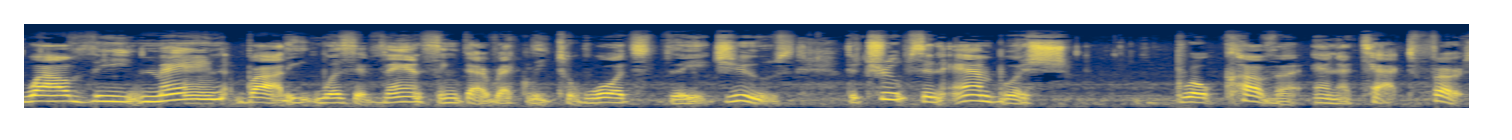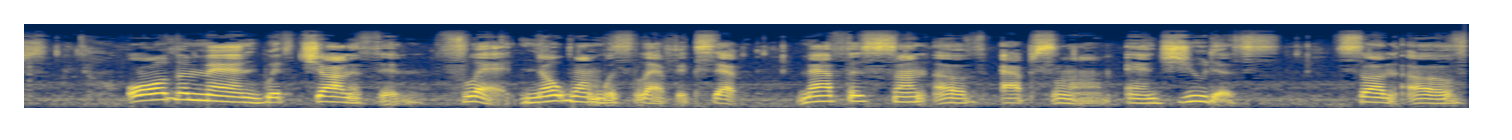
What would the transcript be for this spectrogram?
while the main body was advancing directly towards the Jews. The troops in ambush broke cover and attacked first. All the men with Jonathan fled. No one was left except Matthias, son of Absalom, and Judas, son of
